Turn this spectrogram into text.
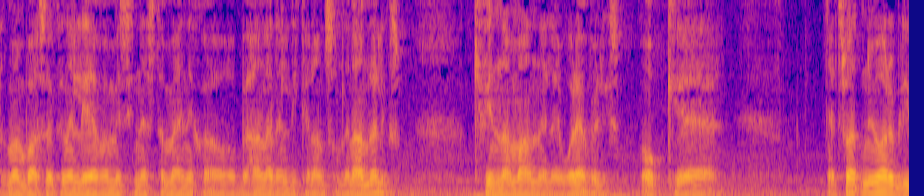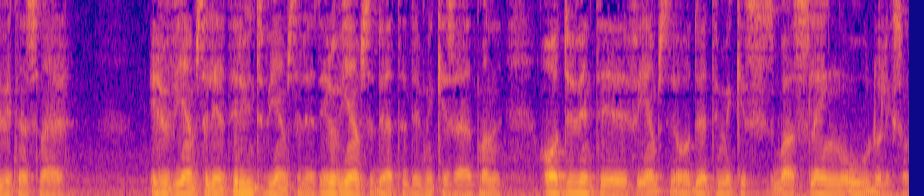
Att man bara ska kunna leva med sin nästa människa och behandla den likadant som den andra liksom. Kvinna, man eller whatever liksom. Och... Eh, jag tror att nu har det blivit en sån här... Är du för jämställdhet? Är du inte för jämställdhet? Är du för jämställdhet? Det är mycket så här att man... Åh, du är inte för jämställdhet. Åh, du vet, det är mycket bara slängord och liksom...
